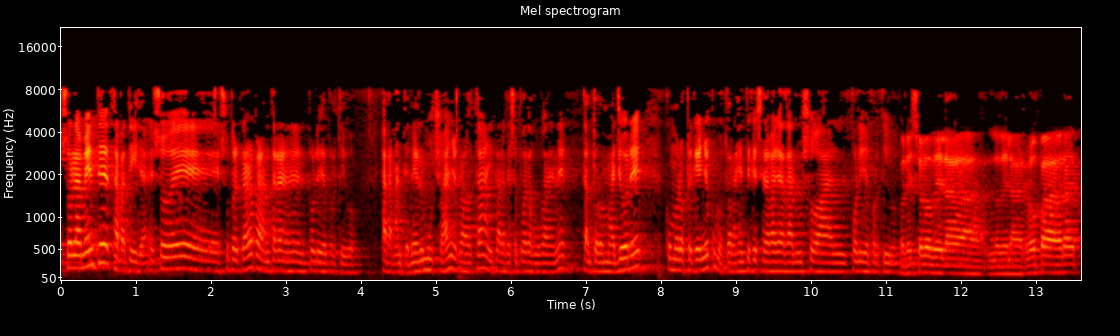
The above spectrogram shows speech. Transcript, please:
solamente zapatillas. Eso es súper claro para entrar en el polideportivo, para mantenerlo muchos años, claro está, y para que se pueda jugar en él, tanto los mayores como los pequeños, como toda la gente que se le vaya a dar uso al polideportivo. Por eso lo de la lo de la ropa ahora,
